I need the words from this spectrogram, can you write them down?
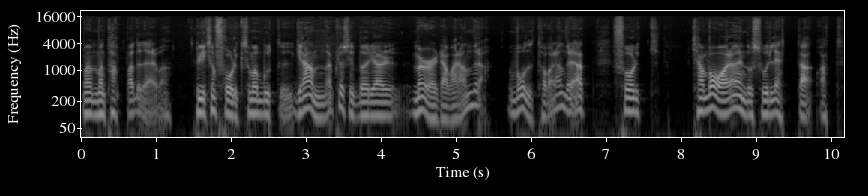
man, man tappade där va. Hur liksom folk som har bott grannar plötsligt börjar mörda varandra och våldta varandra. Att folk kan vara ändå så lätta att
